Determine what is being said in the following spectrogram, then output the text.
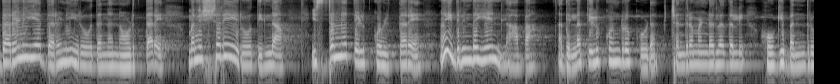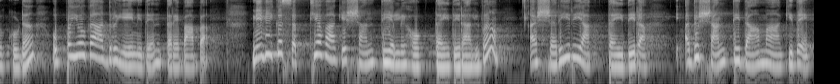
ಧರಣಿಯೇ ಧರಣಿ ಇರುವುದನ್ನು ನೋಡುತ್ತಾರೆ ಮನುಷ್ಯರೇ ಇರೋದಿಲ್ಲ ಇಷ್ಟನ್ನೇ ತಿಳ್ಕೊಳ್ತಾರೆ. ಇದರಿಂದ ಏನು ಲಾಭ? ಅದೆಲ್ಲ ತಿಳ್ಕೊಂಡ್ರೂ ಕೂಡ, ಚಂದ್ರಮಂಡಲದಲ್ಲಿ ಹೋಗಿ ಬಂದರೂ ಕೂಡ ಉಪಯೋಗ ಆದರೂ ಏನಿದೆ ಅಂತಾರೆ ಬಾಬಾ. ನೀವೀಗ ಸತ್ಯವಾಗಿ ಶಾಂತಿಯಲ್ಲಿ ಹೋಗ್ತಾ ಇದ್ದೀರಾ ಅಲ್ವಾ? ಆ ಶರೀರಿ ಆಗ್ತಾ ಇದ್ದೀರಾ? ಅದು ಶಾಂತಿಧಾಮ ಆಗಿದೆ.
